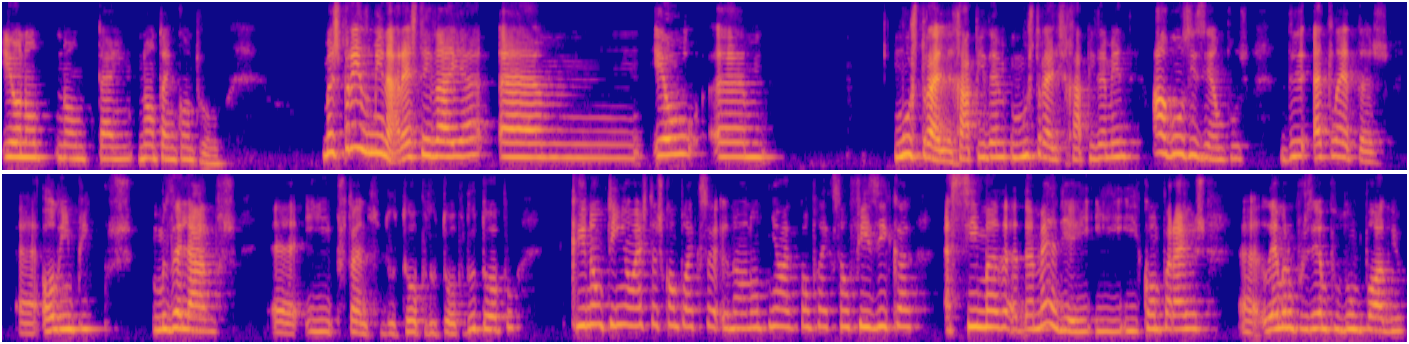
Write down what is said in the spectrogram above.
eu não, não, tenho, não tenho controle. Mas para eliminar esta ideia, um, eu um, mostrei-lhes rapida, mostrei rapidamente alguns exemplos de atletas uh, olímpicos medalhados uh, e, portanto, do topo, do topo, do topo, que não tinham estas complexas, não, não tinham a complexão física acima da, da média e, e, comparei-os. Uh, Lembro-me, por exemplo, de um pódio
